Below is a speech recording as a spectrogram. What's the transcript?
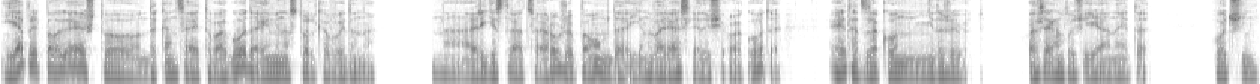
Я предполагаю, что до конца этого года, а именно столько выдано на регистрацию оружия, по-моему, до января следующего года, этот закон не доживет. Во всяком случае, я на это очень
